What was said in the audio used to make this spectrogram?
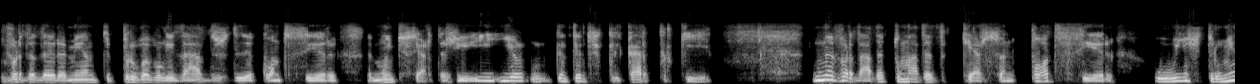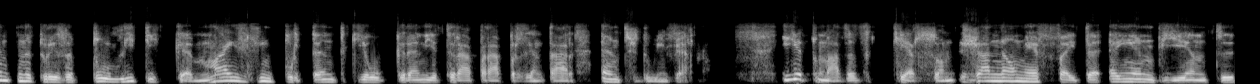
verdadeiramente probabilidades de acontecer muito certas. E, e eu tento explicar porquê. Na verdade, a tomada de Kherson pode ser o instrumento de natureza política mais importante que a Ucrânia terá para apresentar antes do inverno. E a tomada de Kherson já não é feita em ambiente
